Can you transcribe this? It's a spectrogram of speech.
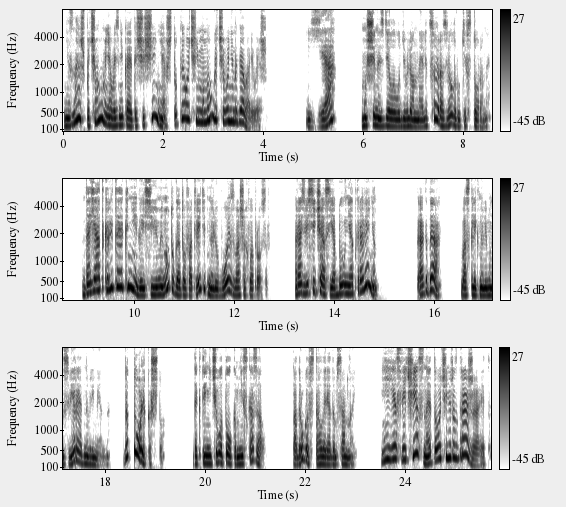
«Не знаешь, почему у меня возникает ощущение, что ты очень много чего не договариваешь?» «Я?» Мужчина сделал удивленное лицо и развел руки в стороны. «Да я открытая книга и сию минуту готов ответить на любой из ваших вопросов. Разве сейчас я был не откровенен?» «Когда?» — воскликнули мы с Верой одновременно. «Да только что!» «Так ты ничего толком не сказал». Подруга встала рядом со мной. И, если честно, это очень раздражает.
